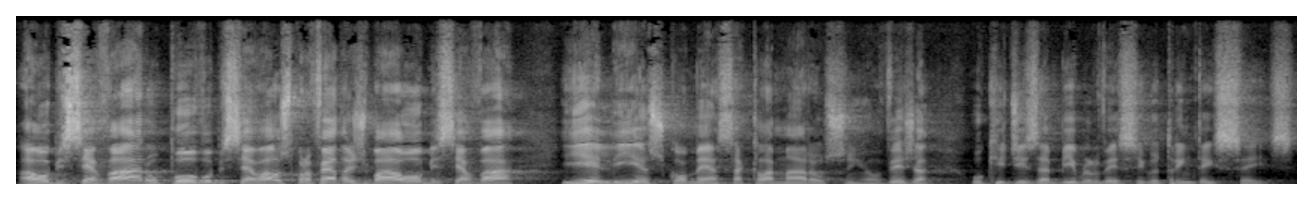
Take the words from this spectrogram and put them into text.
a observar, o povo observar, os profetas de Baal observar, e Elias começa a clamar ao Senhor. Veja o que diz a Bíblia no versículo 36.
